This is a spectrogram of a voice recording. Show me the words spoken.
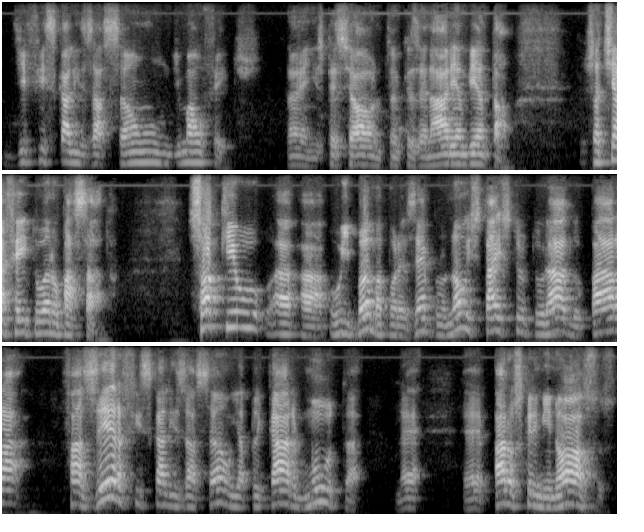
de fiscalização de malfeitos, né, em especial, quer dizer, na área ambiental. Já tinha feito ano passado. Só que o, a, a, o IBAMA, por exemplo, não está estruturado para fazer fiscalização e aplicar multa né, é, para os criminosos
